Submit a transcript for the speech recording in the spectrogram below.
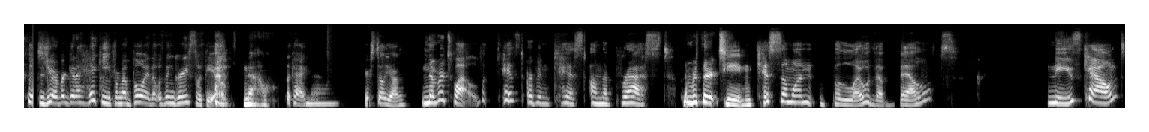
Did you ever get a hickey from a boy that was in Greece with you? No. Okay, No. you're still young. Number 12, kissed or been kissed on the breast. Number 13, kiss someone below the belt. Knees count.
